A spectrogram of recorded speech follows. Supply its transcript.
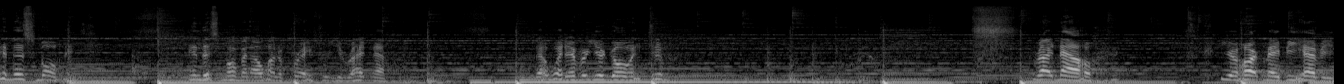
In this moment, in this moment, I want to pray for you right now. That whatever you're going through, right now, your heart may be heavy.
